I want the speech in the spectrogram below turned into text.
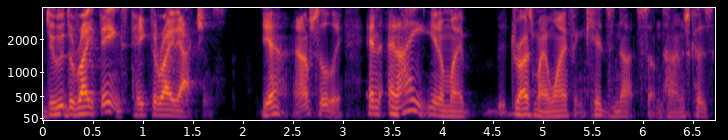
do the right things, take the right actions. Yeah, absolutely. And and I, you know, my it drives my wife and kids nuts sometimes because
